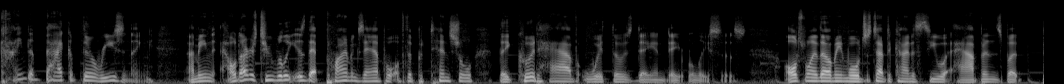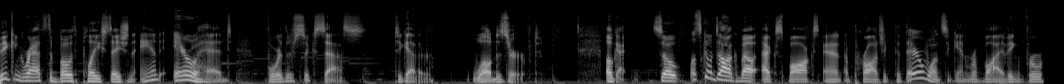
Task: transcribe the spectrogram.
kind of back up their reasoning. I mean, Helldivers 2 really is that prime example of the potential they could have with those day and date releases. Ultimately, though, I mean, we'll just have to kind of see what happens, but big congrats to both PlayStation and Arrowhead for their success together. Well deserved. Okay, so let's go talk about Xbox and a project that they're once again reviving for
